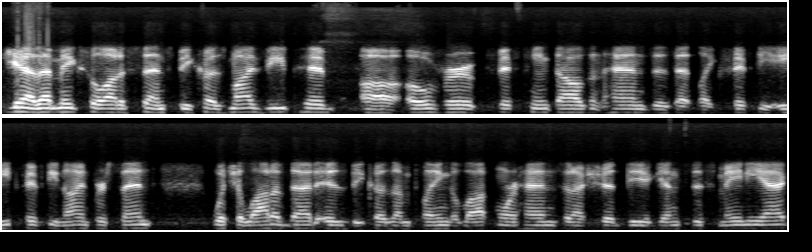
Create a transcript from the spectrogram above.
Yeah, that makes a lot of sense because my VPIP uh, over 15,000 hands is at like 58, 59%, which a lot of that is because I'm playing a lot more hands than I should be against this maniac.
